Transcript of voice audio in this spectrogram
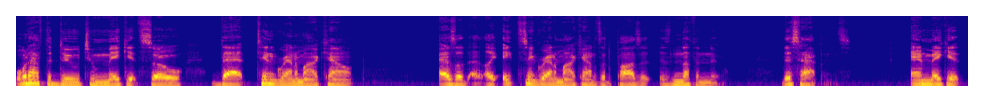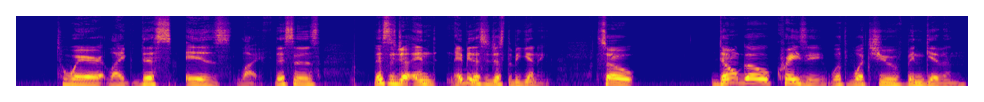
What would I have to do to make it so that 10 grand in my account as a like 8 10 grand in my account as a deposit is nothing new. This happens. And make it to where like this is life. This is this is just and maybe this is just the beginning. So don't go crazy with what you've been given.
